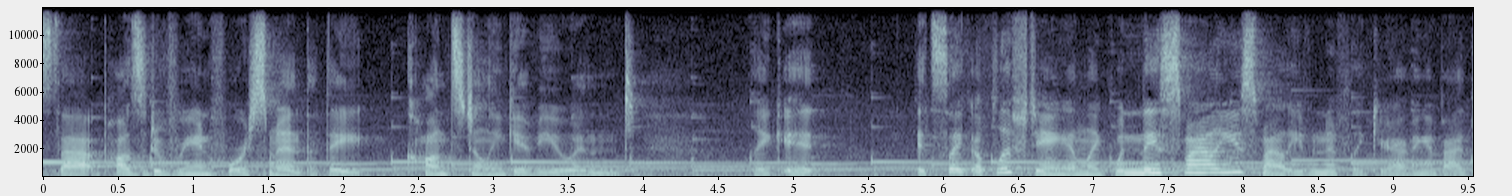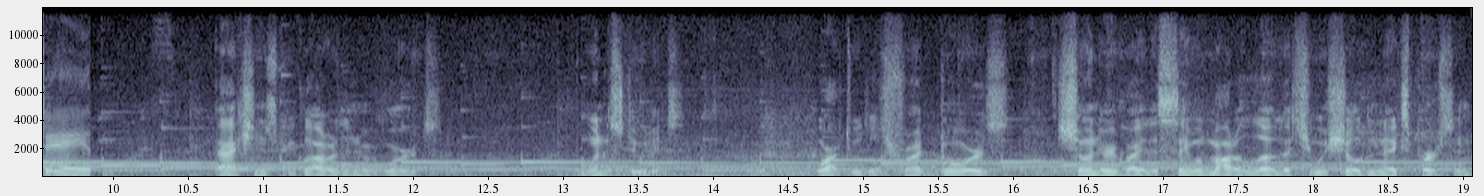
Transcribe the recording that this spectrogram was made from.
It's that positive reinforcement that they constantly give you and like it it's like uplifting and like when they smile you smile even if like you're having a bad day. Actions speak louder than your words. When the students walk through those front doors showing everybody the same amount of love that you would show the next person.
